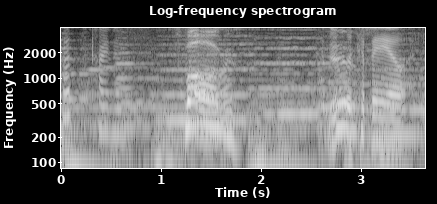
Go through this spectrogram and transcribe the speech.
That's kind of. It's Vogue. Camila Yes. Cabello.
